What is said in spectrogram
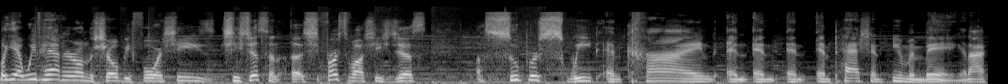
Well, yeah, we've had her on the show before. She's she's just an uh, she, first of all, she's just a super sweet and kind and and and impassioned human being. And i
